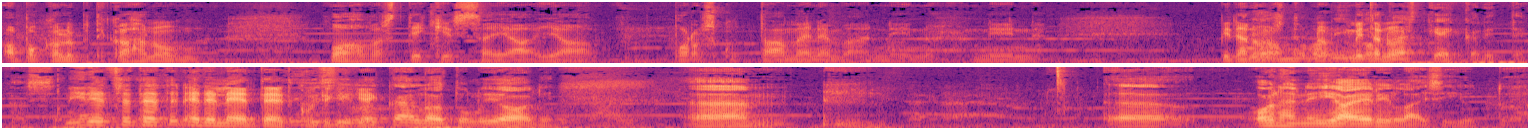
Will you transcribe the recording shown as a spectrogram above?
apokalyptikahan on vahvasti tikissä ja, ja porskuttaa menemään, niin, niin mitä no, noista? No, mitä noista? keikka niiden kanssa. Niin, että sä teet, edelleen teet kuitenkin keikka. On tullut, joo. Niin, ähm, äh, onhan ne ihan erilaisia juttuja,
